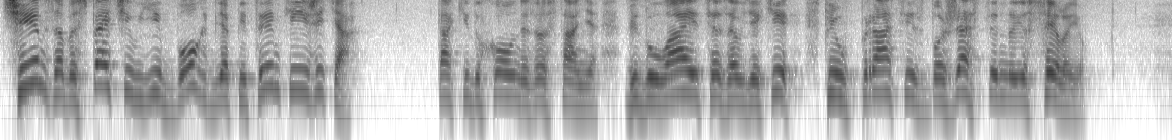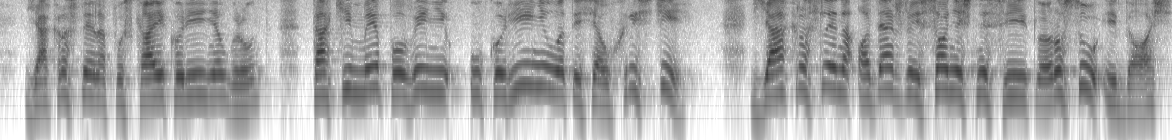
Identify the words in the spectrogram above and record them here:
чим забезпечив її Бог для підтримки її життя. Так і духовне зростання відбувається завдяки співпраці з божественною силою. Як рослина пускає коріння в ґрунт, так і ми повинні укорінюватися в Христі. Як рослина одержує сонячне світло, росу і дощ,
